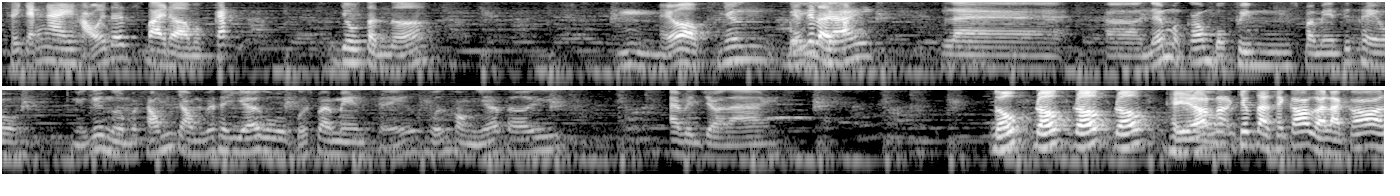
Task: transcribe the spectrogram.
sẽ chẳng ai hỏi đến Spider một cách vô tình nữa. Ừ. hiểu không? Nhưng Những cái lời- cái là ờ, nếu mà có một phim Spider-Man tiếp theo những cái người mà sống trong cái thế giới của, của Spider-Man sẽ vẫn còn nhớ tới Avenger là ai? Đúng đúng đúng đúng. Thì đó Ờ. nó, chúng ta sẽ có gọi là có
